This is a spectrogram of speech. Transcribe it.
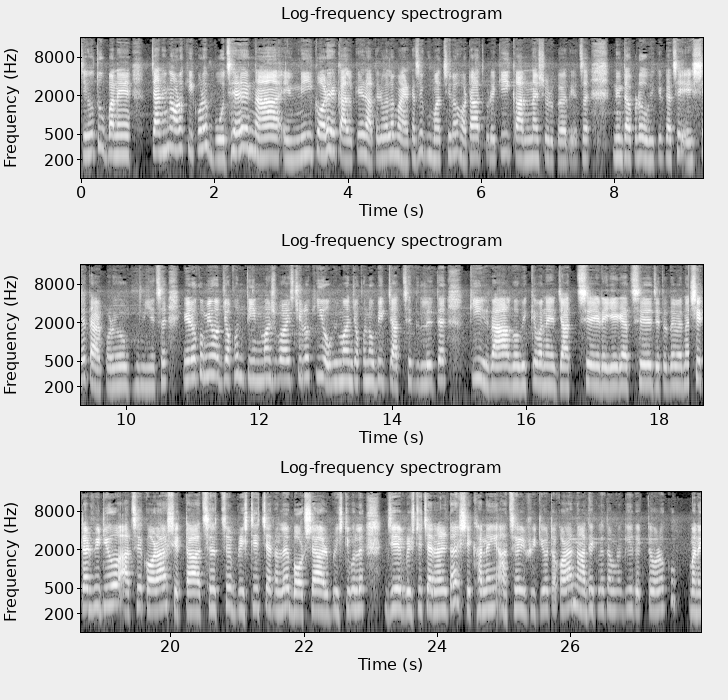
যেহেতু মানে জানি না ওরা কি করে বোঝে না এমনিই করে কালকে রাতের বেলা মায়ের কাছে ঘুমাচ্ছিল, হঠাৎ করে কি কান্না শুরু করে দিয়েছে। নিয়ে তারপরে অভিকের কাছে এসে তারপরে ও ঘুমিয়েছে। এরকমই ও যখন তিন মাস বয়স ছিল, কি অভিমান যখন অভিক যাচ্ছে দিল্লিতে, কি রাগ অভিককে মানে যাচ্ছে, রেগে গেছে, যেতে দেবে না। সেটার ভিডিও আছে করা, সেটা আছে হচ্ছে বৃষ্টির চ্যানেলে বর্ষা আর বৃষ্টি বলে যে বৃষ্টি চ্যানেলটা সেখানেই আছে ওই ভিডিওটা করা। না দেখলে তোমরা গিয়ে দেখতে পারো। খুব মানে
